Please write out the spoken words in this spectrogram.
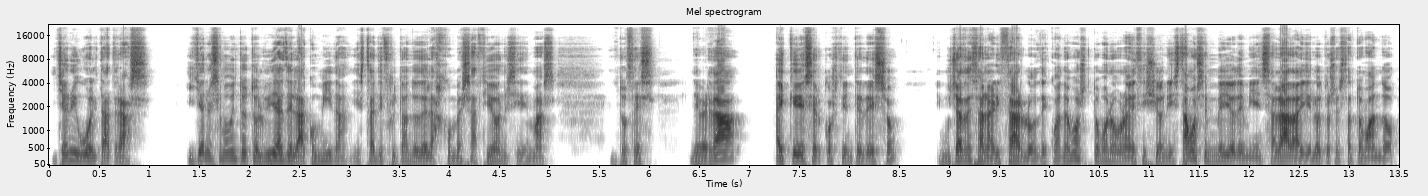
ya no hay vuelta atrás. Y ya en ese momento te olvidas de la comida y estás disfrutando de las conversaciones y demás. Entonces, de verdad, hay que ser consciente de eso y muchas veces analizarlo, de cuando hemos tomado una decisión y estamos en medio de mi ensalada y el otro se está tomando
